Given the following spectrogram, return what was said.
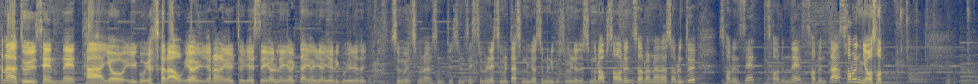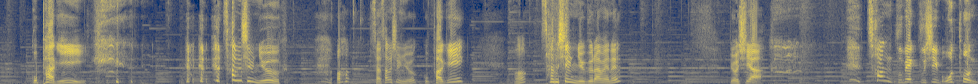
하나, 둘, 셋, 넷, 다, 여, 일곱, 여덟, 아홉, 열, 열하나, 열둘, 열세, 열네, 열다, 열여, 열일곱, 열여덟, 스물, 스물하나, 스물둘, 스물셋, 스물넷, 스물다, 스물여, 스물일곱, 스물여덟, 스물아홉, 서른, 서른하나, 서른둘, 서른셋, 서른넷, 서른다, 서른여섯. 곱하기 36. 어? 자, 36 곱하기 어? 36을 하면은 몇이야? 1995톤.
